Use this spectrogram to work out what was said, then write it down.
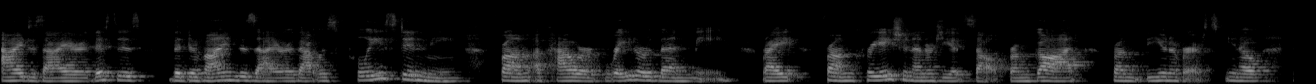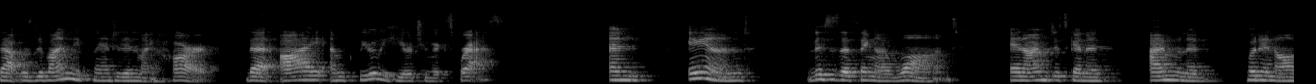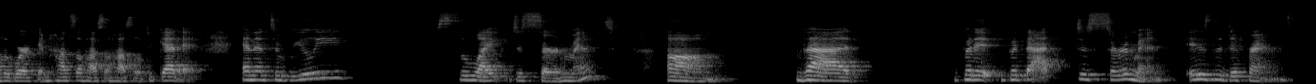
I desire, this is the divine desire that was placed in me from a power greater than me, right? From creation energy itself, from God, from the universe, you know, that was divinely planted in my heart that I am clearly here to express. And and this is a thing I want and I'm just going to I'm going to put in all the work and hustle, hustle, hustle to get it. And it's a really slight discernment um, that, but it, but that discernment is the difference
